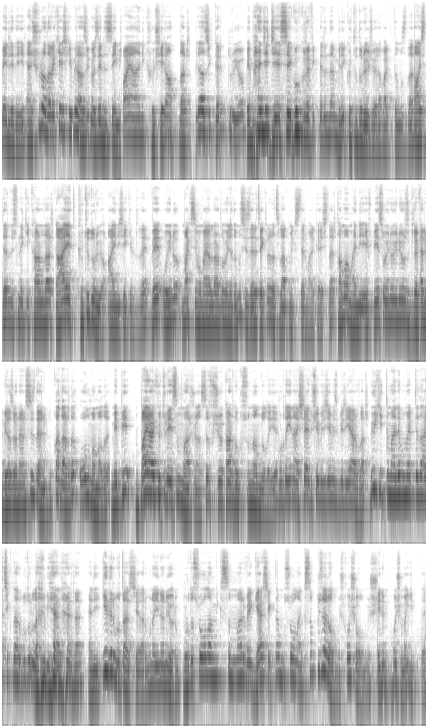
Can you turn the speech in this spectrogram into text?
belli değil. Yani şuralara keşke birazcık özenilseymiş. Bayağı hani köşeli atlar. Birazcık garip duruyor. Ve bence CSGO grafiklerinden bile kötü duruyor şöyle baktığımızda. Ağaçların üstündeki karlar gayet kötü duruyor aynı şekilde de. Ve oyunu maksimum ayarlarda oynadığımı sizlere tekrar hatırlatmak isterim arkadaşlar. Tamam hani FPS oyunu oynuyoruz. Grafikler biraz önemsiz de hani bu kadar da olmamalı. Map'i bayağı kötü resim var şu an. Sırf şu kar dokusundan dolayı. Burada yine aşağıya düşebileceğimiz bir yer var. Büyük ihtimalle bu map'te de açıklar bulurlar bir yerlerden. Hani gelir bu tarz şeyler. Buna inanıyorum. Burada su olan bir kısım var ve gerçekten bu su olan kısım güzel olmuş. Hoş olmuş. Benim hoşuma gitti.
